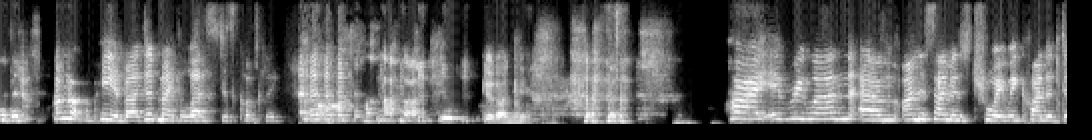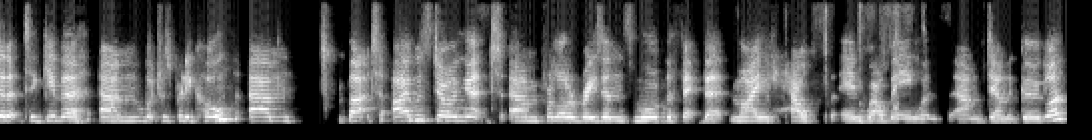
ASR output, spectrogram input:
I'm not prepared, but I did make a list just quickly. Good on you. Hi everyone. Um, I'm the same as Troy. We kind of did it together, um, which was pretty cool. Um, but I was doing it um, for a lot of reasons. More of the fact that my health and well-being was um, down the gurgler.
